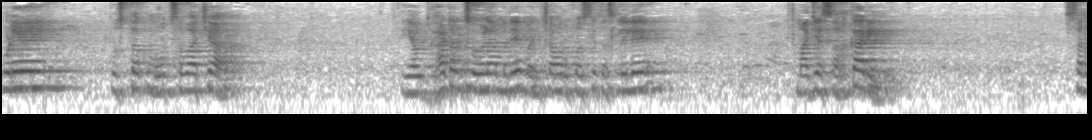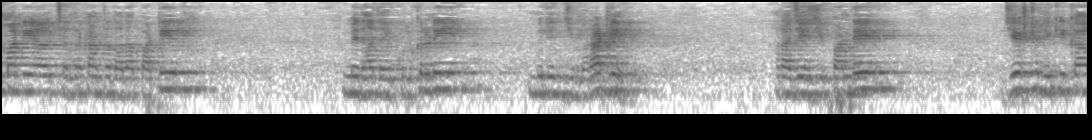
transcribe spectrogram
पुणे पुस्तक महोत्सवाच्या या उद्घाटन सोहळ्यामध्ये मंचावर उपस्थित असलेले माझे सहकारी सन्माननीय चंद्रकांत दादा पाटील मेधाताई कुलकर्णी, मिलिंदजी मराठे, राजेशजी पांडे, ज्येष्ठ लेखिका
